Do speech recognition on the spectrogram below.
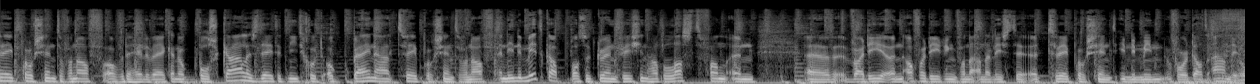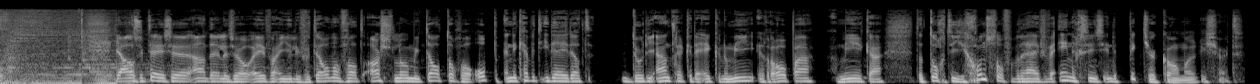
2% ervan af over de hele week. En ook Boskalis deed het niet goed, ook bijna 2% ervan af. En in de midcap was het Grand Vision, had last van een, eh, waardeer, een afwaardering van de analisten. eh, 2% in de min voor dat aandeel. Ja, als ik deze aandelen zo even aan jullie vertel, dan valt ArcelorMittal toch wel op. En ik heb het idee dat door die aantrekkende economie, Europa, Amerika, dat toch die grondstoffenbedrijven weer enigszins in de picture komen, Richard?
